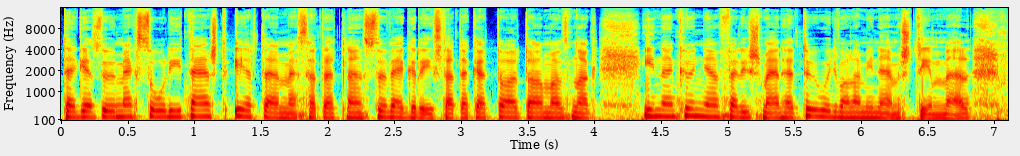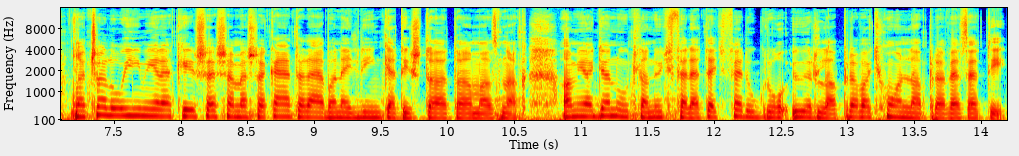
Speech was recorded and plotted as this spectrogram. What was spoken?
tegező megszólítást, értelmezhetetlen szövegrészleteket tartalmaznak. Innen könnyen felismerhető, hogy valami nem stimmel. A csaló e-mailek és SMS-ek általában egy linket is tartalmaznak, ami a gyanútlan ügyfelet egy felugró űrlapra vagy honlapra vezeti.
